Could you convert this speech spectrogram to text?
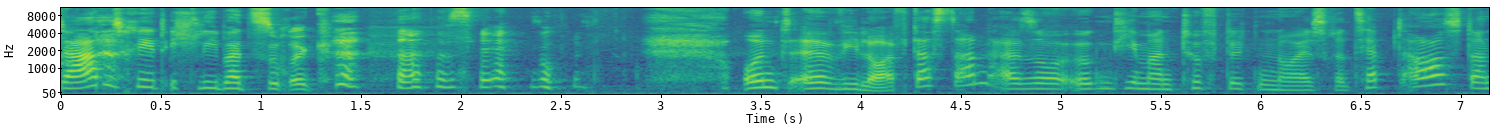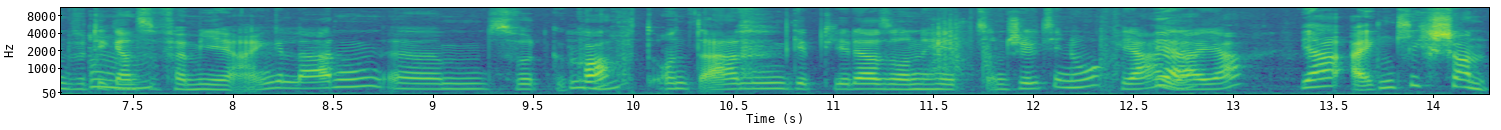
da trete ich lieber zurück. Sehr gut. Und äh, wie läuft das dann? Also irgendjemand tüftelt ein neues Rezept aus, dann wird mhm. die ganze Familie eingeladen, ähm, es wird gekocht mhm. und dann gibt jeder so ein, hebt so ein Schildchen hoch. Ja, ja, ja, ja. Ja, eigentlich schon.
